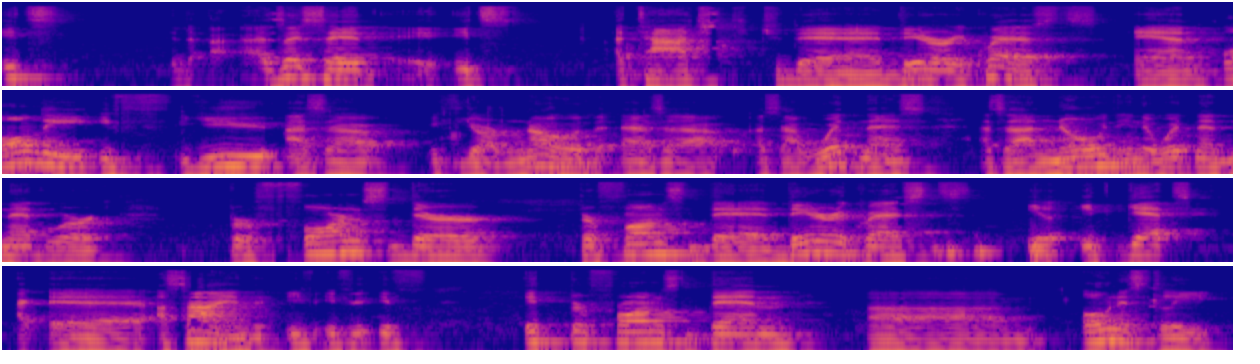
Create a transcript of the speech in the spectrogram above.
it's, as I said, it's attached to the data requests and only if you as a if your node as a as a witness as a node in the Witnet network performs their performs the data requests it, it gets uh, assigned. If, if, if it performs them um, honestly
